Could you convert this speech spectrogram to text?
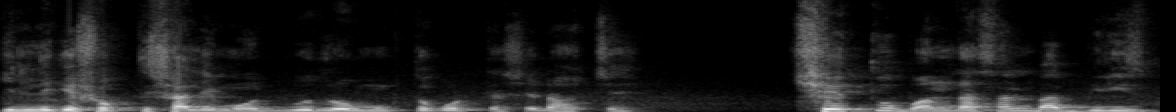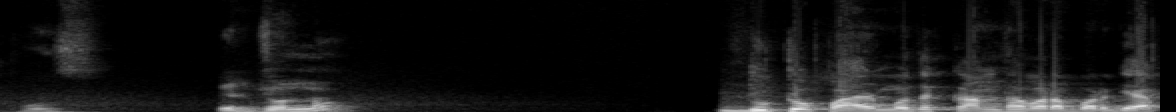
কিডনিকে শক্তিশালী, মজবুত, রোগমুক্ত করতে, সেটা হচ্ছে সেতু, বন্দাসন বা ব্রিজ পোজ এর জন্য দুটো পায়ের মধ্যে কান্ধা বরাবর গ্যাপ।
